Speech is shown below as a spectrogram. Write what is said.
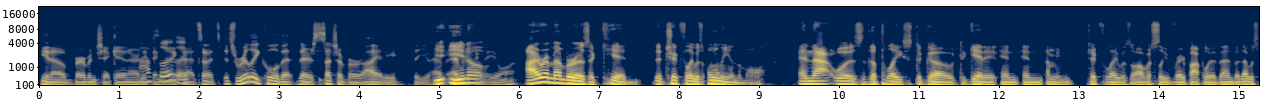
you know, bourbon chicken or anything Absolutely. like that. So it's it's really cool that there's such a variety that you have you, everything you know, that you want. I remember as a kid that Chick Fil A was only in the mall, and that was the place to go to get it. And and I mean, Chick Fil A was obviously very popular then, but that was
